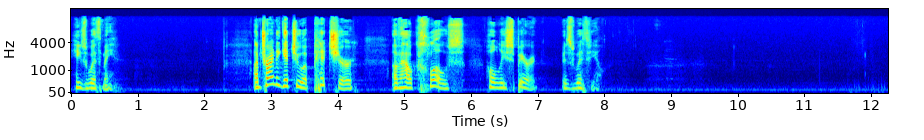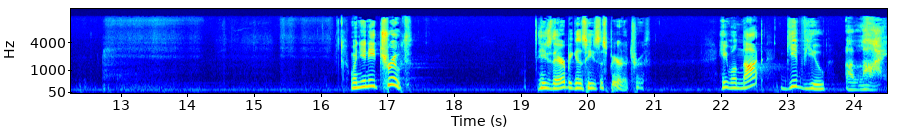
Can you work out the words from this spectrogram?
He's with me. I'm trying to get you a picture of how close Holy Spirit is with you. When you need truth, He's there because He's the Spirit of truth. He will not give you a lie.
